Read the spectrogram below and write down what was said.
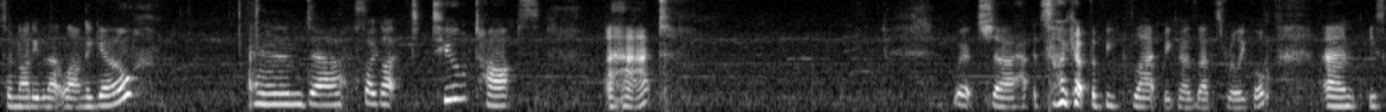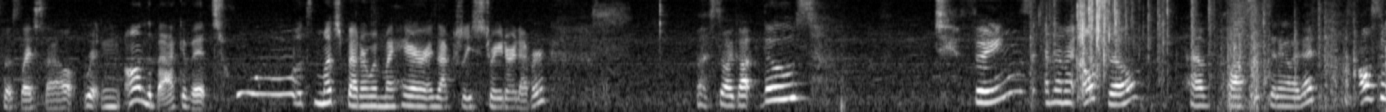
so not even that long ago. And uh, so I got two tops, a hat, which uh, it's I kept the beak flat because that's really cool. and East Coast Lifestyle written on the back of it. Looks much better when my hair is actually straighter than ever. Uh, So I got those two things, and then I also have plastic sitting on my bed. Also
